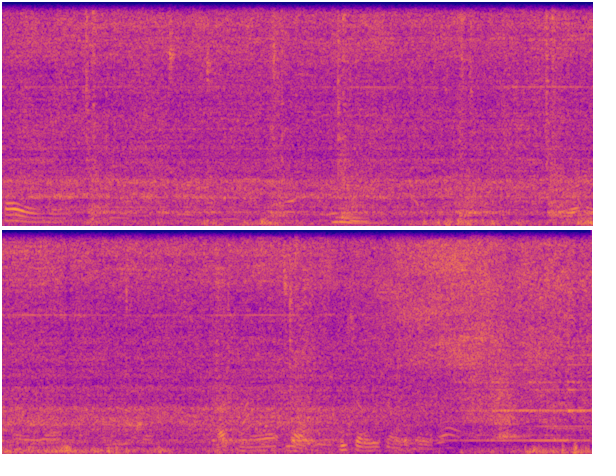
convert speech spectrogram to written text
Actually, you know what? No, he said it was going to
